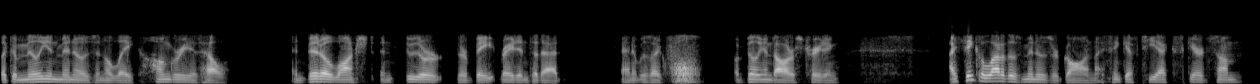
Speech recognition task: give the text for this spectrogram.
like a million minnows in a lake, hungry as hell. And BITO launched and threw their, their bait right into that. And it was like a billion dollars trading. I think a lot of those minnows are gone. I think FTX scared some,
